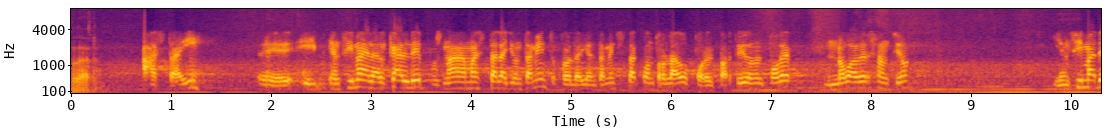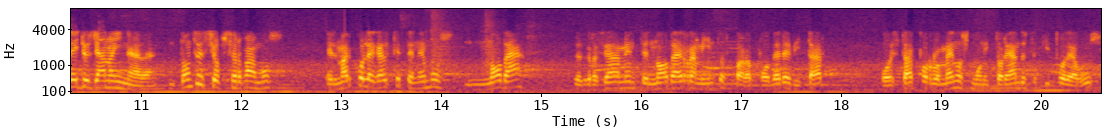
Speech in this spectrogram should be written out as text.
Claro. Hasta ahí. Eh, y encima del alcalde, pues nada más está el ayuntamiento, pero el ayuntamiento está controlado por el partido en el poder, no va a haber sanción. Y encima de ellos ya no hay nada. Entonces, si observamos, el marco legal que tenemos no da, desgraciadamente, no da herramientas para poder evitar o estar por lo menos monitoreando este tipo de abusos.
